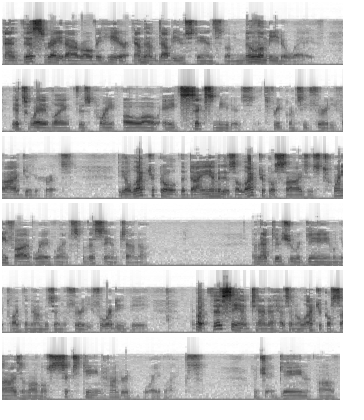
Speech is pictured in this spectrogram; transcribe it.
and this radar over here, MMW stands for millimeter wave. Its wavelength is 0.0086 meters. Its frequency 35 gigahertz. The electrical, the diameter's electrical size is 25 wavelengths for this antenna, and that gives you a gain when you plug the numbers into 34 dB. But this antenna has an electrical size of almost 1600 wavelengths, which a gain of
